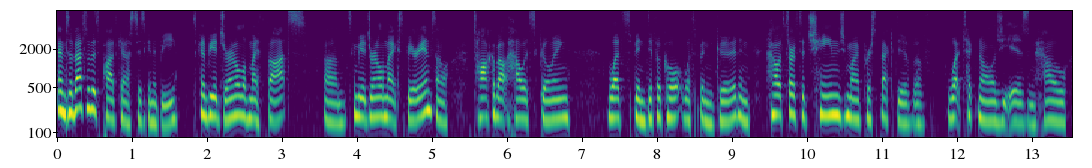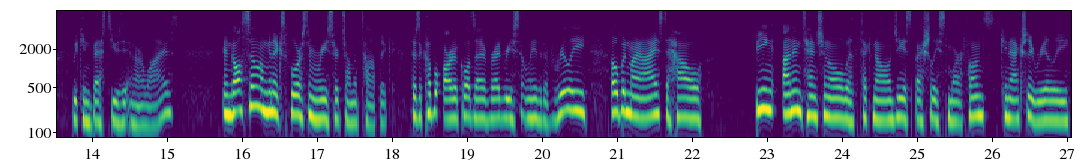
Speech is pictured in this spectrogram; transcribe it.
And so that's what this podcast is going to be. It's going to be a journal of my thoughts um, it's going to be a journal of my experience. I'll talk about how it's going, what's been difficult, what's been good, and how it starts to change my perspective of what technology is and how we can best use it in our lives. And also, I'm going to explore some research on the topic. There's a couple articles I've read recently that have really opened my eyes to how being unintentional with technology, especially smartphones, can actually really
